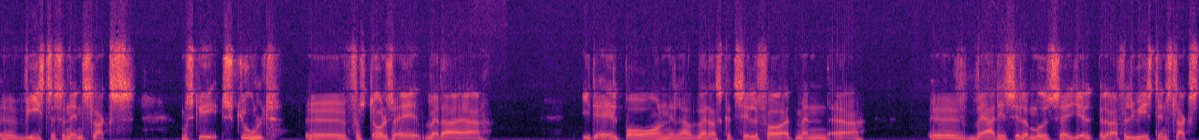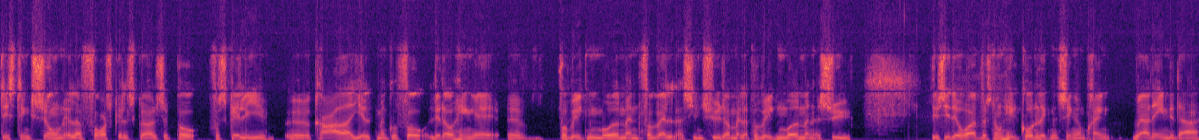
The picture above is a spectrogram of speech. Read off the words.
øh, viste sådan en slags måske skjult øh, forståelse af, hvad der er idealborgeren, eller hvad der skal til for, at man er øh, værdig til at modtage hjælp, eller i hvert fald viste en slags distinktion eller forskelsgørelse på forskellige øh, grader af hjælp, man kunne få, lidt afhængig af, øh, på hvilken måde man forvalter sin sygdom, eller på hvilken måde man er syg. Det vil sige, det rører sådan nogle helt grundlæggende ting omkring, hvad er det egentlig, der,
